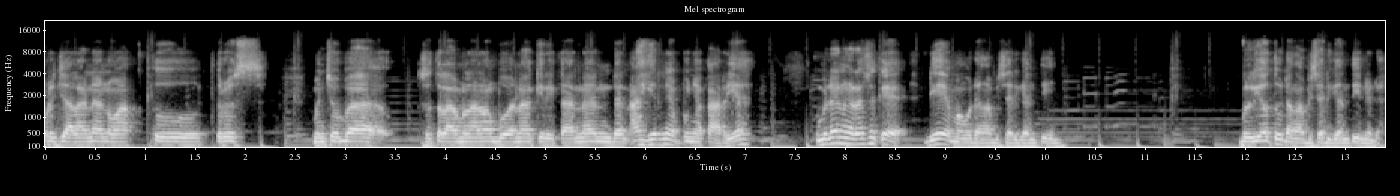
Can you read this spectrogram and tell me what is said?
perjalanan waktu terus mencoba setelah melalang buana kiri kanan dan akhirnya punya karya kemudian ngerasa kayak dia emang udah nggak bisa digantiin. Beliau tuh udah nggak bisa digantiin udah.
